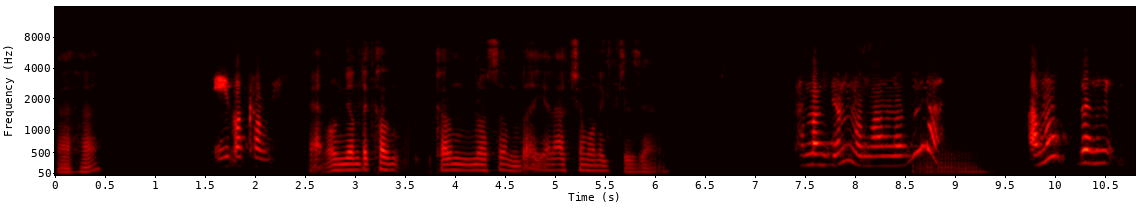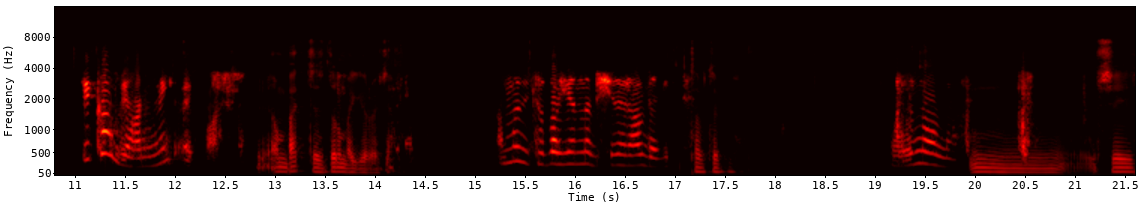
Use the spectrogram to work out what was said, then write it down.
Hı hı. İyi bakalım. Yani onun yanında kal, kalmasam da yani akşam ona gideceğiz yani. Tamam canım onu anladım da. Hmm. Ama ben kal yani ne gerek var. Ama bakacağız duruma göre hocam. Ama bir sabah yanına bir şeyler al da git. Tabii tabii. Olur ne olmaz. Hmm, şey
